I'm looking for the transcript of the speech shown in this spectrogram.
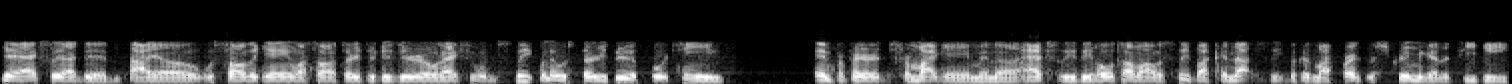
yeah, actually, I did. I uh, saw the game. I saw it 33 to zero, and I actually went to sleep when it was 33 to 14, and prepared for my game. And uh, actually, the whole time I was asleep, I could not sleep because my friends were screaming at the TV.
